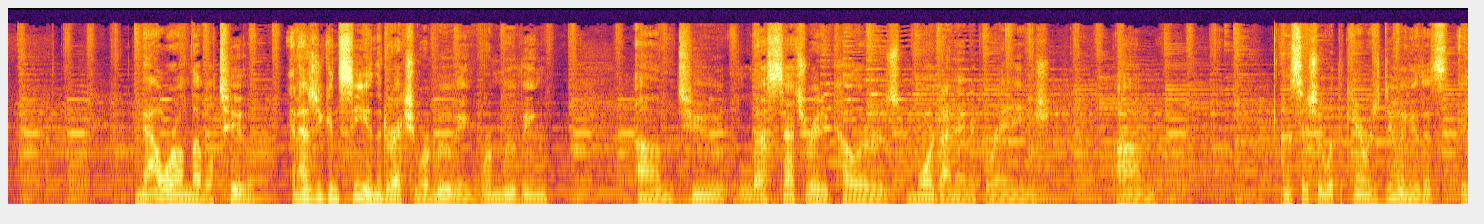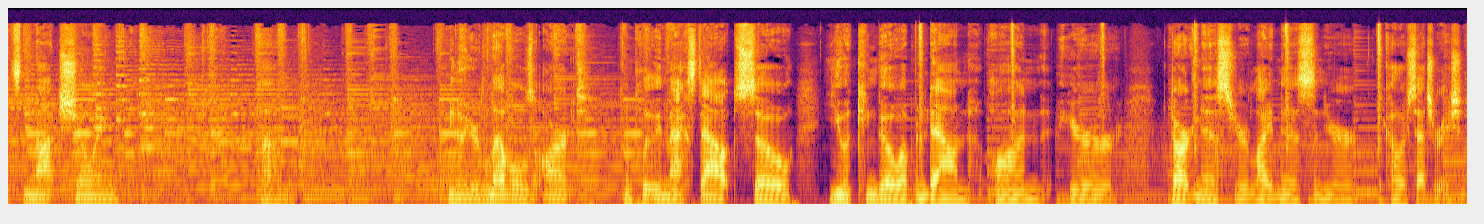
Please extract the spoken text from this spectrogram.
Now we're on level 2 and as you can see in the direction we're moving, we're moving um, to less saturated colors, more dynamic range. Um, and essentially what the camera's doing is it's it's not showing um, you know your levels aren't completely maxed out so you can go up and down on your darkness your lightness and your color saturation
